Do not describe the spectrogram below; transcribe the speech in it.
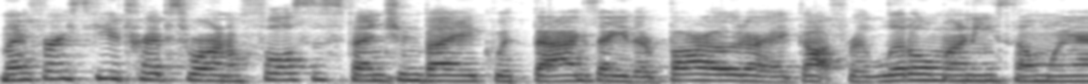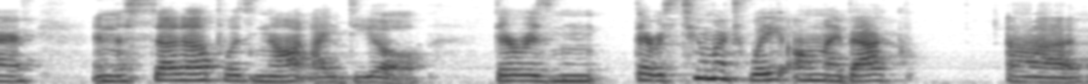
My first few trips were on a full suspension bike with bags I either borrowed or I got for little money somewhere, and the setup was not ideal. There was there was too much weight on my back uh,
